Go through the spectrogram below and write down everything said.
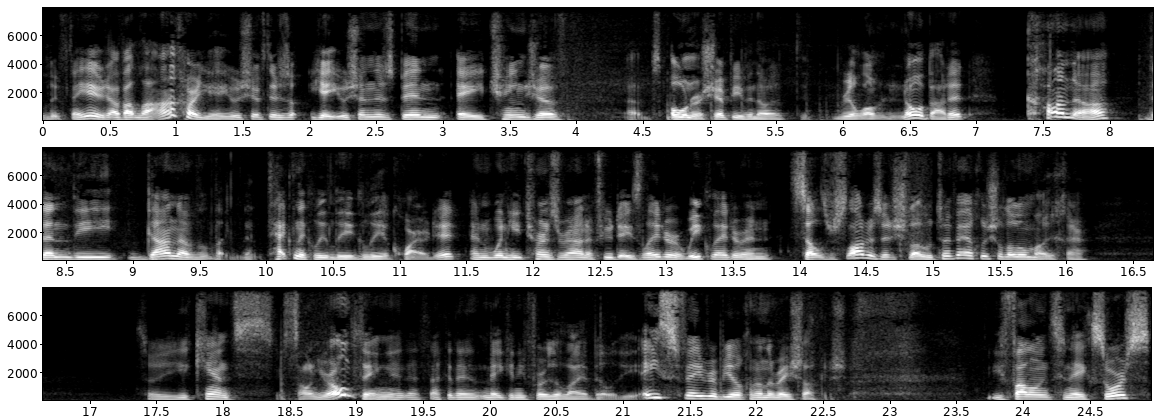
Lifnei Yeush. Aval La'achar Yeush, if there's Yeush and there's been a change of uh, ownership, even though the real owner didn't know about it, Kana, then the Ganav like, technically legally acquired it, and when he turns around a few days later, a week later, and sells or slaughters it, Shlohu Tavechu Shlohu Moicher. So you can't sell your own thing. That's not going to make any further liability. Ace Fei Rabbi Yochanan the Reish Lakish. You following Tanaic source,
